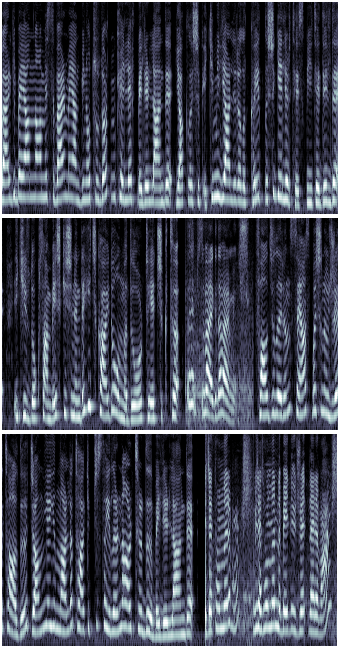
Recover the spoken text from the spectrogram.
Vergi beyannamesi vermeyen 1034 mükellef belirlendi. Yaklaşık 2 milyar liralık kayıt dışı gelir tespit edildi. 295 kişinin de hiç kaydı olmadığı ortaya çıktı. Hepsi vergide vermiyordur. Falcıların seans başına ücret aldığı, canlı yayınlarla takipçi sayılarını artırdığı belirlendi. Jetonları var. Jetonların da belli ücretleri var.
